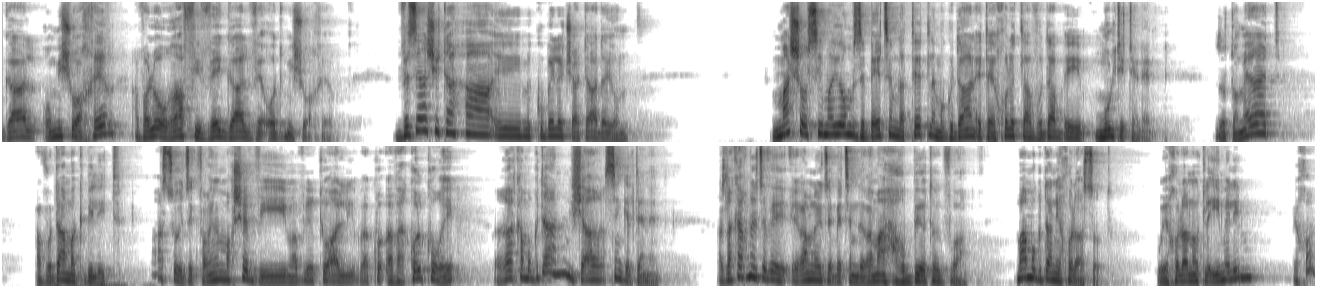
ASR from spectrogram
גל או מישהו אחר, אבל לא רפי וגל ועוד מישהו אחר. וזו השיטה המקובלת שהייתה עד היום. מה שעושים היום זה בעצם לתת למוקדן את היכולת לעבודה במולטי טננט. זאת אומרת, עבודה מקבילית. עשו את זה כבר עם המחשבים, הווירטואלי, והכל, והכל קורה, רק המוקדן נשאר סינגל טננט. אז לקחנו את זה והרמנו את זה בעצם לרמה הרבה יותר גבוהה. מה המוקדן יכול לעשות? הוא יכול לענות לאימיילים? יכול.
